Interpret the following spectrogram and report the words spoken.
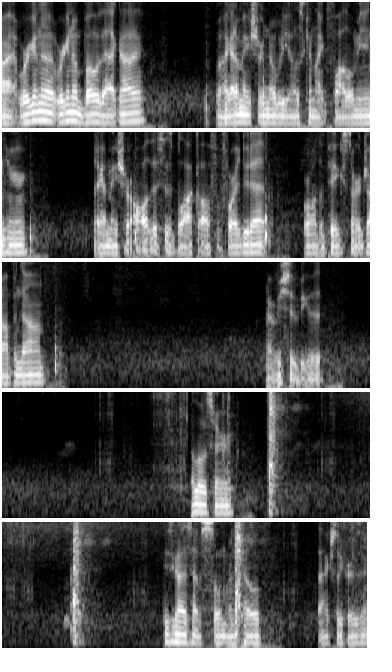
Alright, we're gonna we're gonna bow that guy. I gotta make sure nobody else can like follow me in here. I gotta make sure all this is blocked off before I do that. Or all the pigs start dropping down. Alright, we should be good. Hello, sir. These guys have so much health. Actually crazy.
